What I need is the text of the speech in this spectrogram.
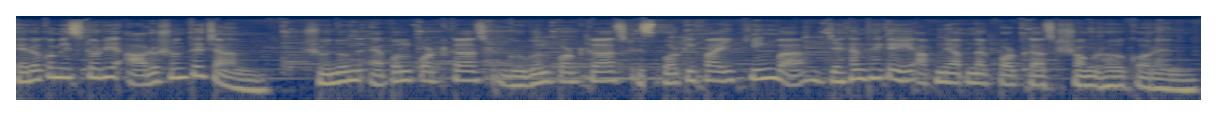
এরকম story আরও শুনতে চান? শুনুন Apple podcast Google podcast Spotify কিংবা যেখান থেকেই আপনি আপনার পডকাস্ট সংগ্রহ করেন।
